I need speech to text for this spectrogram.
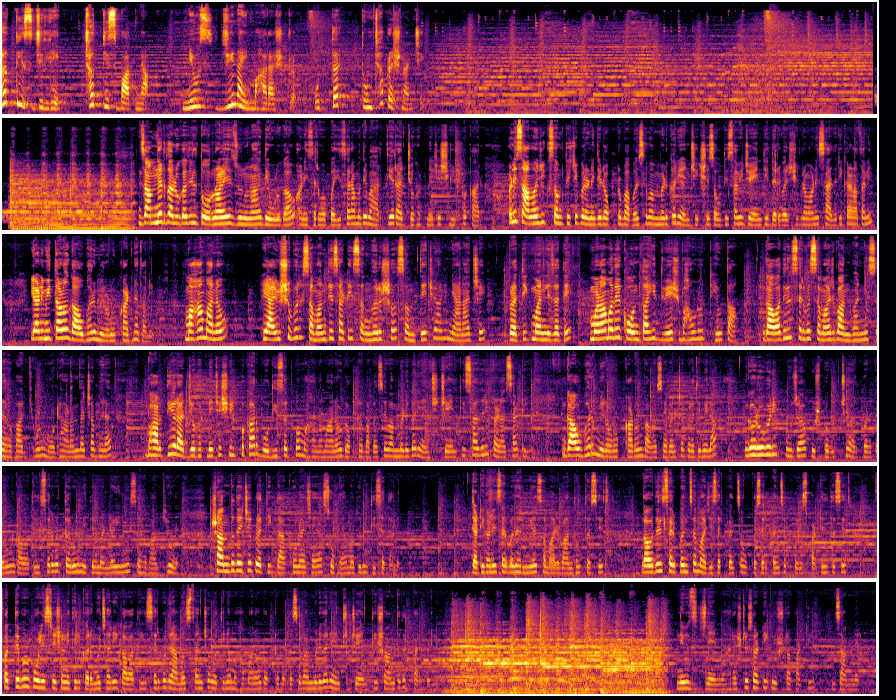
छत्तीस जिल्हे छत्तीस बातम्या. News G nine Maharashtra. उत्तर तुमच्या प्रश्नांची. जामनेर तालुक्यातील तोरणाळे जुनुनाग देऊळगाव आणि सर्व परिसरामध्ये भारतीय राज्यघटनेचे शिल्पकार आणि सामाजिक समतेचे प्रणेते डॉक्टर बाबासाहेब आंबेडकर यांची एकशे चौतीसावी जयंती दरवर्षीप्रमाणे साजरी करण्यात आली. या निमित्तानं गावभर मिरवणूक काढण्यात आली. महामानव हे आयुष्यभर समानतेसाठी संघर्ष समतेचे आणि ज्ञानाचे प्रतीक मानले जाते. मनामध्ये कोणताही द्वेषभाव न ठेवता गावातील सर्व समाज बांधवांनी सहभाग घेऊन मोठ्या आनंदाच्या भरात भारतीय राज्यघटनेचे शिल्पकार बोधिसत्व महानमानव डॉक्टर बाबासाहेब आंबेडकर यांची जयंती साजरी करण्यासाठी गावभर मिरवणूक काढून बाबासाहेबांच्या प्रतिमेला घरोघरी पूजा पुष्पगुच्छ अर्पण करून गावातील सर्व तरुण मित्रमंडळींनी सहभाग घेऊन शांततेचे प्रतीक दाखवण्याच्या या सोहळ्यामधून दिसत आले. त्या ठिकाणी सर्व धर्मीय समाज बांधव तसेच गावातील सरपंच माजी सरपंच उपसरपंच पोलीस पाटील तसेच फत्तेपूर पोलीस स्टेशन येथील कर्मचारी गावातील सर्व ग्रामस्थांच्या वतीने महामानव डॉक्टर बाबासाहेब आंबेडकर यांची जयंती शांततेत पार पडली. न्यूज जैन महाराष्ट्रासाठी कृष्णा पाटील जामनेर.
